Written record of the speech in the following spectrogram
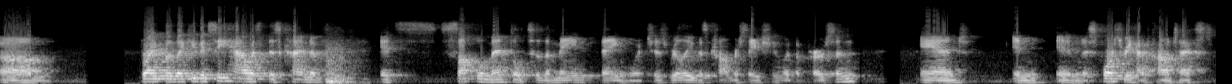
Um, right, but like you can see how it's this kind of it's supplemental to the main thing, which is really this conversation with a person and in in a sports rehab context,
